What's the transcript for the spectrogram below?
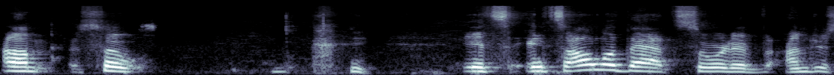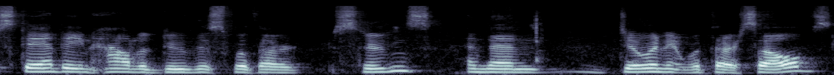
Um, so it's it's all about sort of understanding how to do this with our students and then doing it with ourselves.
